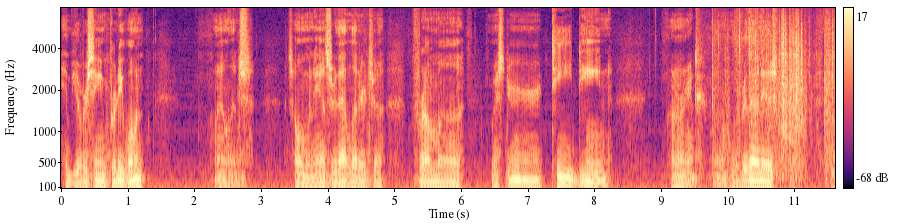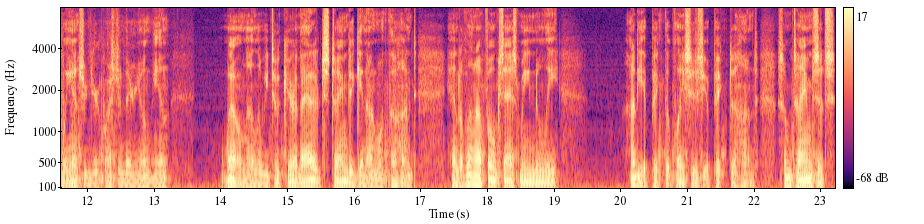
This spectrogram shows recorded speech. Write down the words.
Have you ever seen Pretty Woman? Well, that's that's how I'm going to answer that letter to from uh, Mr. T. Deen. All right, well, whoever that is, we answered your question there, young man. Well, now that we took care of that, it's time to get on with the hunt. And a lot of folks ask me nooley, how do you pick the places you pick to hunt? Sometimes it's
